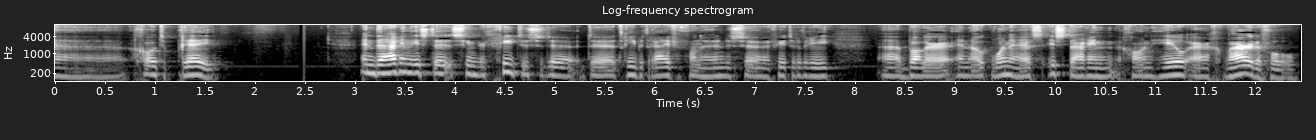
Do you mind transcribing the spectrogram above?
uh, grote pre. En daarin is de synergie tussen de, de drie bedrijven van hun, dus uh, 433, uh, Baller en ook OneHefs, is daarin gewoon heel erg waardevol.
